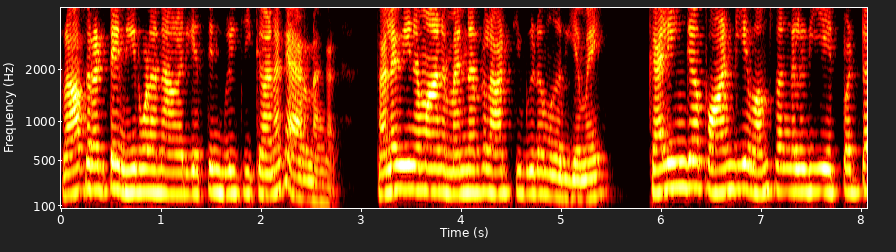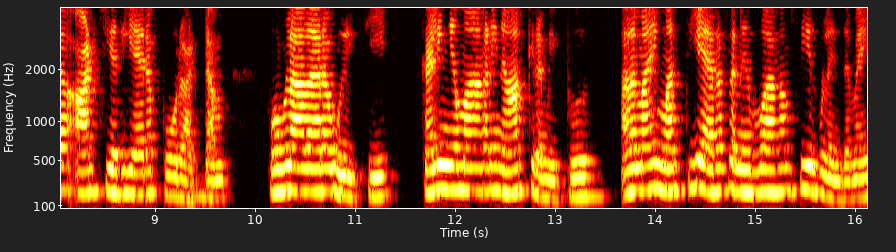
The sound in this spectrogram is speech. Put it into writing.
ராசரட்டை நீர்வள நாகரிகத்தின் வீழ்ச்சிக்கான காரணங்கள். பலவீனமான மன்னர்கள் ஆட்சி பீடம் ஏறியமை கலிங்க பாண்டிய வம்சங்களிடையே ஏற்பட்ட ஆட்சி அதிகார போராட்டம் பொருளாதார வீழ்ச்சி கலிங்க மகனின் ஆக்கிரமிப்பு அது மாதிரி மத்திய அரச நிர்வாகம் சீர்குலைந்தமை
